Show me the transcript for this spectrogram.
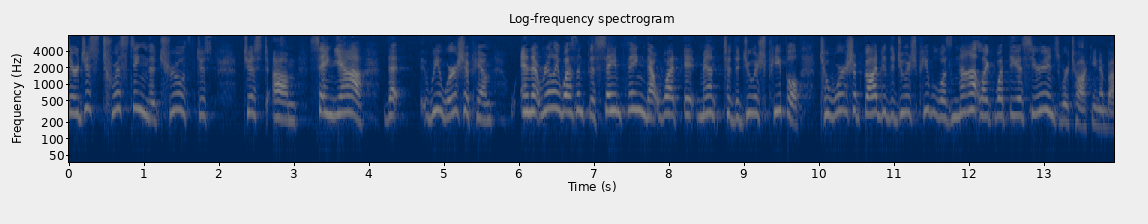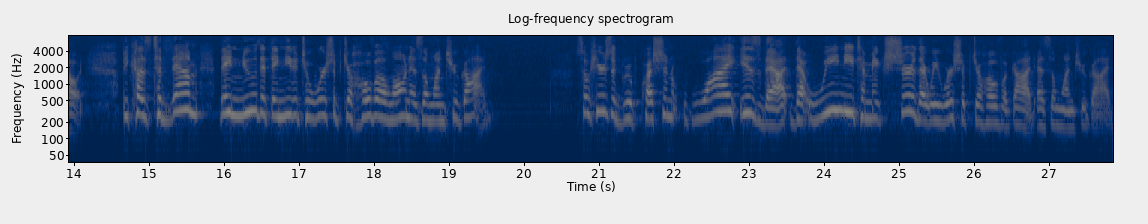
They're just twisting the truth, just just um, saying, yeah, that we worship him and it really wasn't the same thing that what it meant to the Jewish people. To worship God to the Jewish people was not like what the Assyrians were talking about. Because to them, they knew that they needed to worship Jehovah alone as the one true God. So here's a group question Why is that that we need to make sure that we worship Jehovah God as the one true God?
